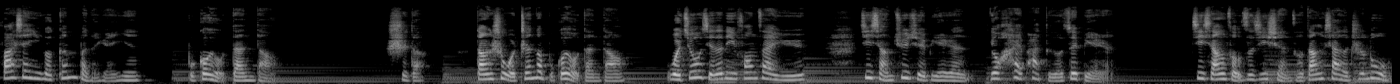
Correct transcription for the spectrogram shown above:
发现一个根本的原因，不够有担当。是的，当时我真的不够有担当。我纠结的地方在于，既想拒绝别人，又害怕得罪别人；既想走自己选择当下的之路，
